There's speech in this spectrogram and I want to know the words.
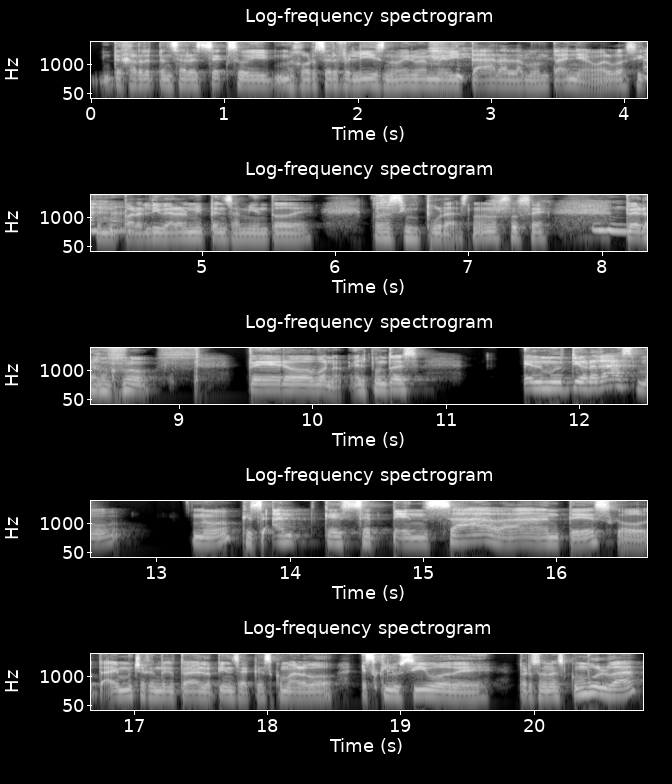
dejar de pensar el sexo y mejor ser feliz, ¿no? Irme a meditar a la montaña o algo así como para liberar mi pensamiento de cosas impuras, ¿no? No sé. Pero, pero bueno, el punto es el multiorgasmo, ¿no? Que se, que se pensaba antes, o hay mucha gente que todavía lo piensa que es como algo exclusivo de personas con vulva.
